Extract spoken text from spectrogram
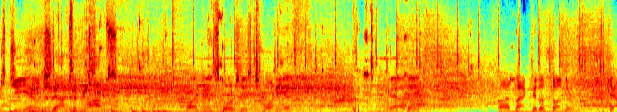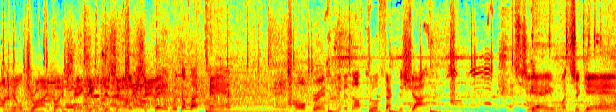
SGA stops and pops. Markin scores his 20th. Yeah, they Ball back to the Thunder. Downhill drive by Shai Gilgeous-Alexander. Finn with the left hand. And Holmgren did enough to affect the shot. SGA once again.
